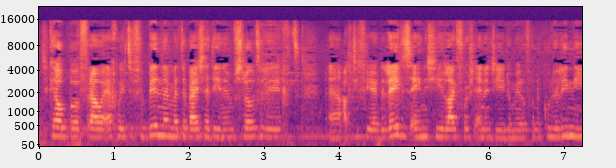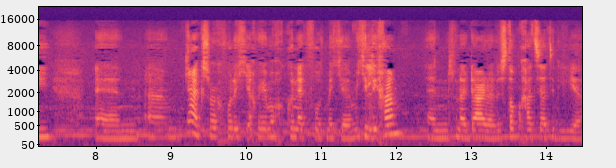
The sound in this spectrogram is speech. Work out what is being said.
Dus ik help eh, vrouwen echt weer te verbinden met de wijsheid die in hun besloten ligt. Eh, activeer de levensenergie, life force energy door middel van de Kundalini. En ehm, ja, ik zorg ervoor dat je je echt weer helemaal geconnect voelt met je, met je lichaam. En vanuit daar de stappen gaat zetten die, eh,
